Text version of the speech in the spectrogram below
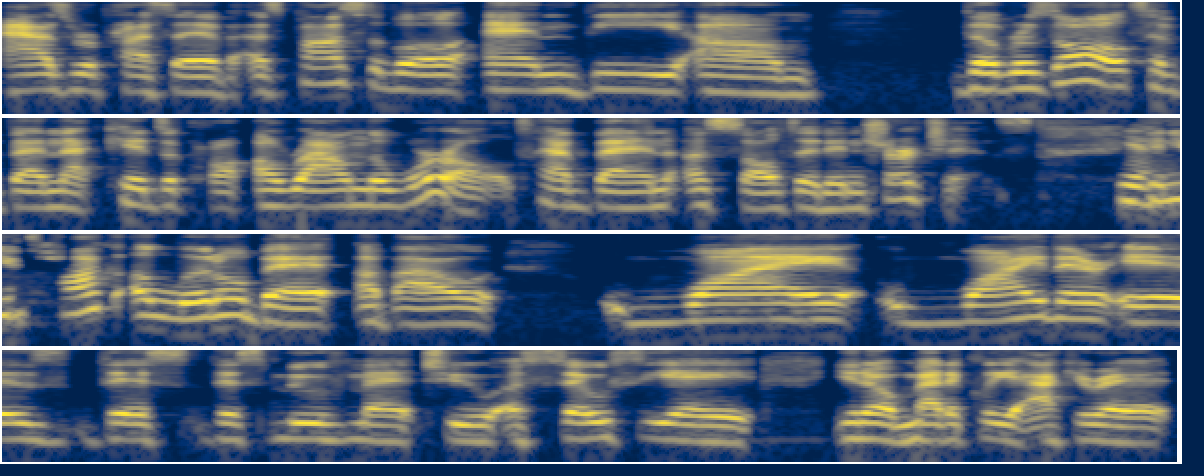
as repressive as possible and the um, the results have been that kids across, around the world have been assaulted in churches. Yes. Can you talk a little bit about why why there is this this movement to associate you know medically accurate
